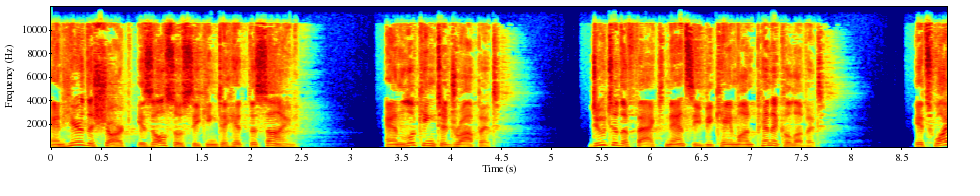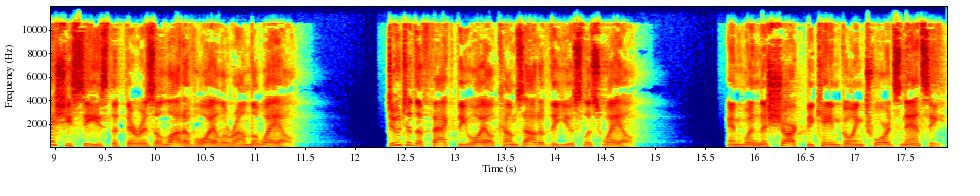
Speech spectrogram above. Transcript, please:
And here the shark is also seeking to hit the sign. And looking to drop it. Due to the fact Nancy became on pinnacle of it. It's why she sees that there is a lot of oil around the whale. Due to the fact the oil comes out of the useless whale. And when the shark became going towards Nancy.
